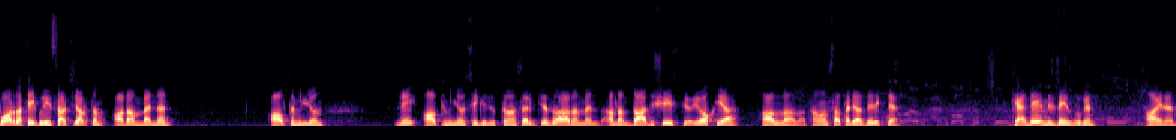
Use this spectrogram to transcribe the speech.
Bu arada Feguli'yi satacaktım. Adam benden 6 milyon ne 6 milyon 800 transfer bütçesi var. Adam ben adam daha düşey istiyor. Yok ya. Allah Allah. Tamam satacağız dedik de. Kendi evimizdeyiz bugün. Aynen.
